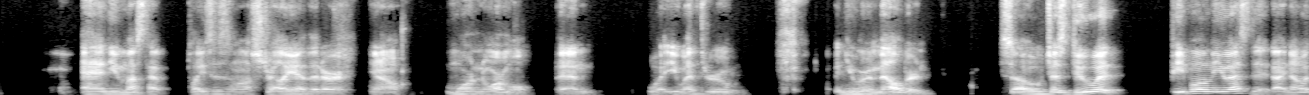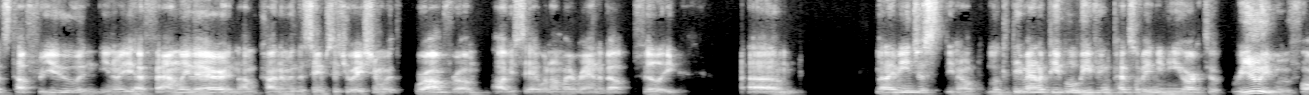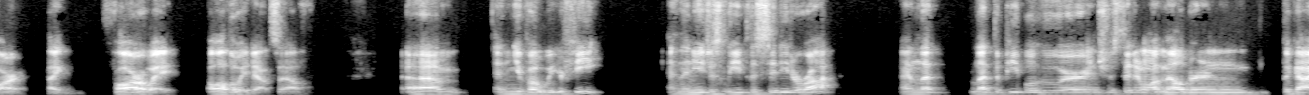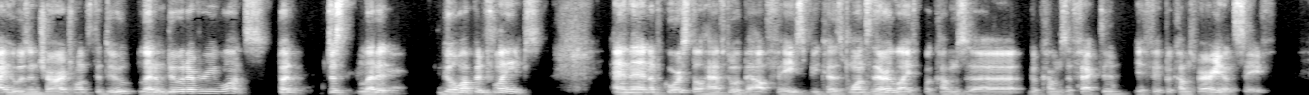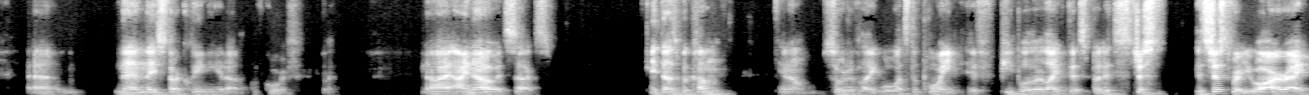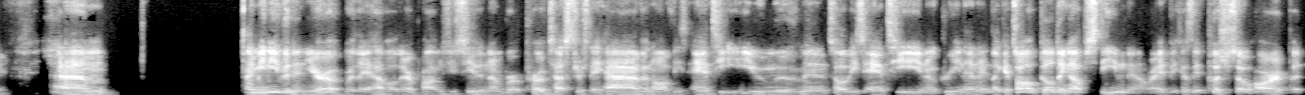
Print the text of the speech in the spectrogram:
And you must have places in Australia that are, you know, more normal than what you went through when you were in Melbourne. So just do what people in the US did. I know it's tough for you and you know you have family there and I'm kind of in the same situation with where I'm from. Obviously I went on my rant about Philly. Um but I mean just, you know, look at the amount of people leaving Pennsylvania, New York to really move far, like far away, all the way down south. Um and you vote with your feet. And then you just leave the city to rot and let let the people who are interested in what Melbourne, the guy who was in charge, wants to do, let him do whatever he wants. But just let it go up in flames. And then, of course, they'll have to about face because once their life becomes uh becomes affected, if it becomes very unsafe, um, then they start cleaning it up. Of course, but I, I know it sucks. It does become, you know, sort of like, well, what's the point if people are like this? But it's just it's just where you are, right? Um, I mean, even in Europe, where they have all their problems, you see the number of protesters they have, and all these anti-EU movements, all these anti, you know, green energy. Like it's all building up steam now, right? Because they push so hard. But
